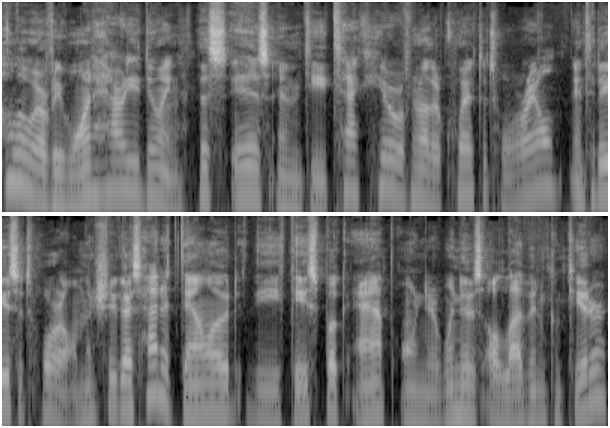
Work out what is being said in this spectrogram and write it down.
Hello everyone, how are you doing? This is MD Tech here with another quick tutorial. In today's tutorial, I'm going to show you guys how to download the Facebook app on your Windows 11 computer.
